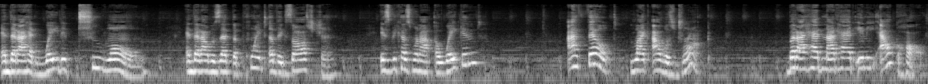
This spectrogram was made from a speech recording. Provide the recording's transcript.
and that I had waited too long and that I was at the point of exhaustion is because when I awakened, I felt like I was drunk, but I had not had any alcohol.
